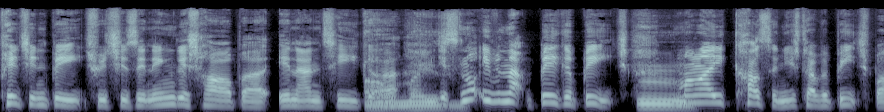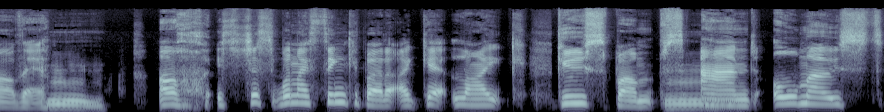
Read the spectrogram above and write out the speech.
Pigeon Beach, which is in English Harbour in Antigua. Oh. It's not even that big a beach. Mm. My cousin used to have a beach bar there. Oh, it's just when I think about it, I get like goosebumps Mm. and almost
